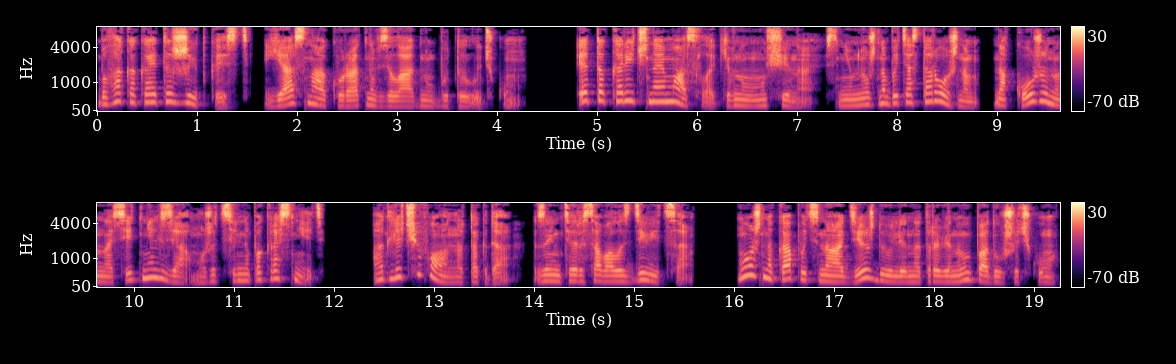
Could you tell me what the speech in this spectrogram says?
была какая-то жидкость. Ясно, аккуратно взяла одну бутылочку. «Это коричное масло», – кивнул мужчина. «С ним нужно быть осторожным. На кожу наносить нельзя, может сильно покраснеть». «А для чего оно тогда?» – заинтересовалась девица. «Можно капать на одежду или на травяную подушечку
